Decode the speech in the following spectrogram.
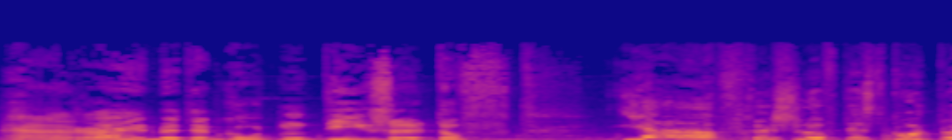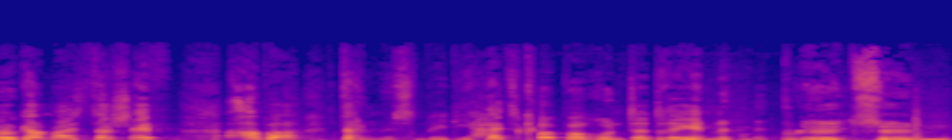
Herein mit dem guten Dieselduft. Ja, Frischluft ist gut, Bürgermeisterchef. Aber dann müssen wir die Heizkörper runterdrehen. Blödsinn.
